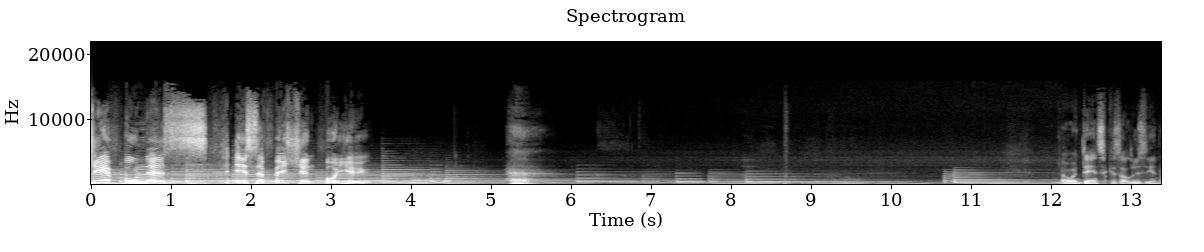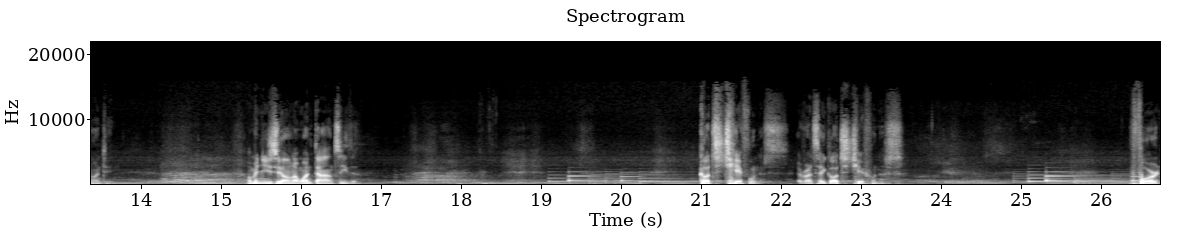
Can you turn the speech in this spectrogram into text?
cheerfulness is sufficient for you. I won't dance because I'll lose the anointing. I'm in New Zealand, I won't dance either. God's cheerfulness. Everyone say God's cheerfulness. For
